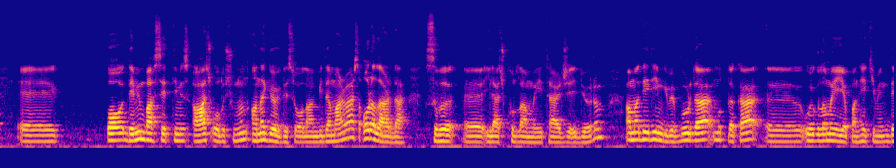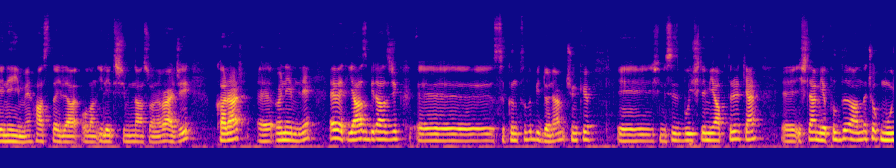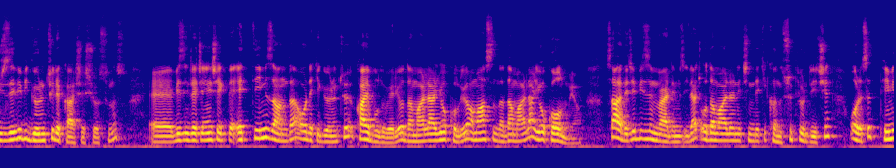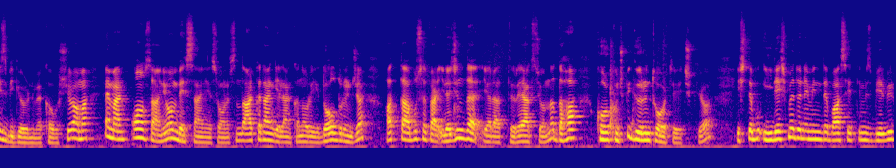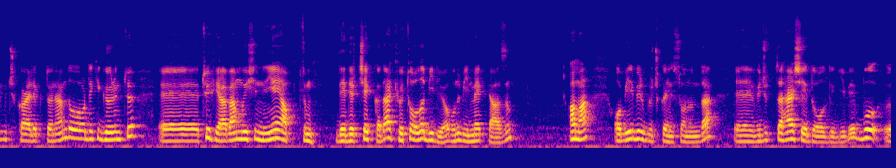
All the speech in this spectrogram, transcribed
o demin bahsettiğimiz ağaç oluşumunun ana gövdesi olan bir damar varsa oralarda sıvı e, ilaç kullanmayı tercih ediyorum. Ama dediğim gibi burada mutlaka e, uygulamayı yapan hekimin deneyimi, hastayla olan iletişiminden sonra vereceği karar e, önemli. Evet yaz birazcık e, sıkıntılı bir dönem çünkü e, şimdi siz bu işlemi yaptırırken e, işlem yapıldığı anda çok mucizevi bir görüntüyle karşılaşıyorsunuz. E, biz ilacı enjekte ettiğimiz anda oradaki görüntü kayboluveriyor. Damarlar yok oluyor ama aslında damarlar yok olmuyor. Sadece bizim verdiğimiz ilaç o damarların içindeki kanı süpürdüğü için orası temiz bir görünüme kavuşuyor ama hemen 10 saniye 15 saniye sonrasında arkadan gelen kan orayı doldurunca hatta bu sefer ilacın da yarattığı reaksiyonla daha korkunç bir görüntü ortaya çıkıyor. İşte bu iyileşme döneminde bahsettiğimiz 1-1,5 aylık dönemde oradaki görüntü e, tüh ya ben bu işi niye yaptım dedirtecek kadar kötü olabiliyor. Bunu bilmek lazım. Ama o 1-1,5 ayın sonunda e, vücutta her şeyde olduğu gibi bu e,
